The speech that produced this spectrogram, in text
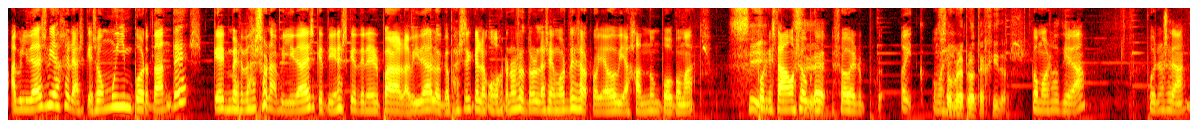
habilidades viajeras que son muy importantes, que en verdad son habilidades que tienes que tener para la vida, lo que pasa es que a lo mejor nosotros las hemos desarrollado viajando un poco más. Sí, porque estábamos sí. sobre, sobre. Sobreprotegidos. como sociedad. Pues no se dan.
